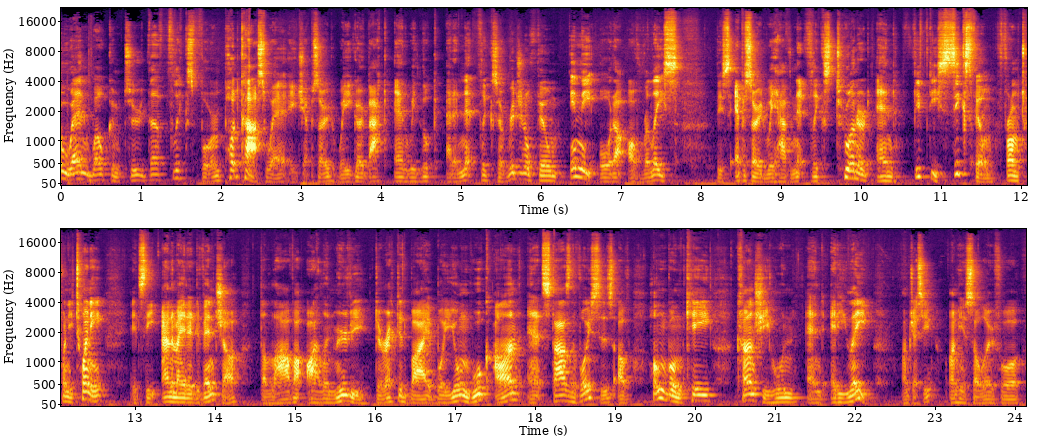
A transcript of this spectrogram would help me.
Hello and welcome to the Flix Forum podcast, where each episode we go back and we look at a Netflix original film in the order of release. This episode we have Netflix 256 film from 2020. It's the animated adventure The Larva Island Movie, directed by Byoung-Wook Ahn, and it stars the voices of Hong Bong Ki, Kang Shi Hyun, and Eddy Lee. I'm Jesse. I'm here solo for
